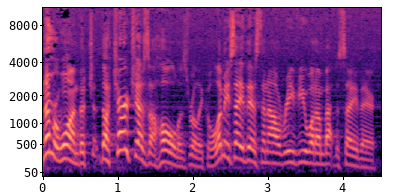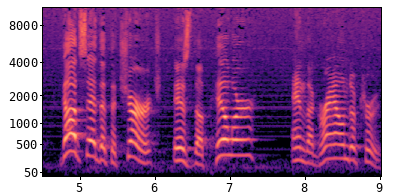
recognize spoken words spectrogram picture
Number one, the, ch- the church as a whole is really cool. Let me say this, then I'll review what I'm about to say there. God said that the church is the pillar and the ground of truth.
